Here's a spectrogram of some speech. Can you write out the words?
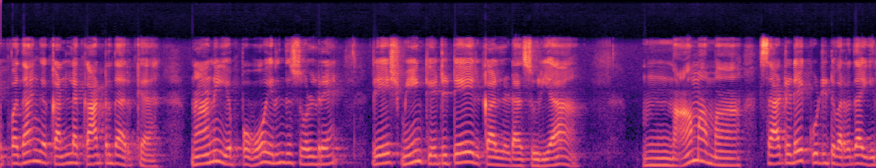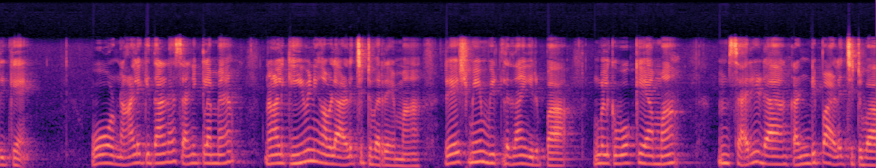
இப்போ தான் இங்கே கண்ணில் காட்டுறதா இருக்க? நானும் எப்போவோ இருந்து சொல்கிறேன் ரேஷ்மியும் கேட்டுகிட்டே இருக்காள்லடா சூர்யா. ஆமாம்மா. சாட்டர்டே கூட்டிகிட்டு வரதா இருக்கேன். ஓ நாளைக்கு தானே சனிக்கிழமை. நாளைக்கு ஈவினிங் அவளை அழைச்சிட்டு வர்றேம்மா. ரேஷ்மியும் வீட்டில் தான் இருப்பா. உங்களுக்கு ஓகேயாம்மா ம் சரிடா. கண்டிப்பாக அழைச்சிட்டு வா.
